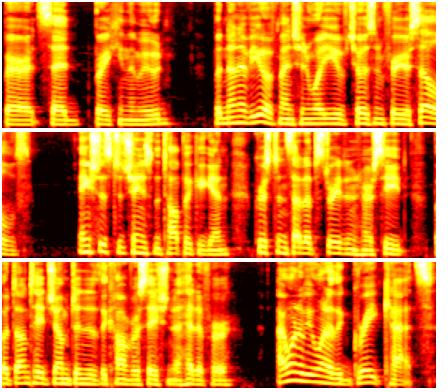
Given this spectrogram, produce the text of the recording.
Barrett said, breaking the mood. But none of you have mentioned what you have chosen for yourselves. Anxious to change the topic again, Kristen sat up straight in her seat, but Dante jumped into the conversation ahead of her. I want to be one of the great cats,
